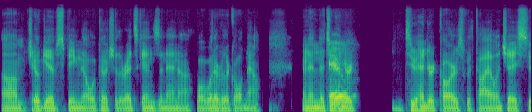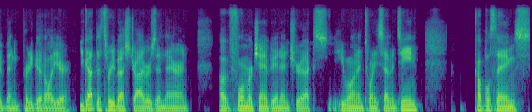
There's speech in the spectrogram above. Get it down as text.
Um, Joe Gibbs being the old coach of the Redskins, and then uh, well, whatever they're called now, and then the two Hendrick, two Hendrick cars with Kyle and Chase who've been pretty good all year. You got the three best drivers in there, and a former champion and Truex. He won in 2017 couple things.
